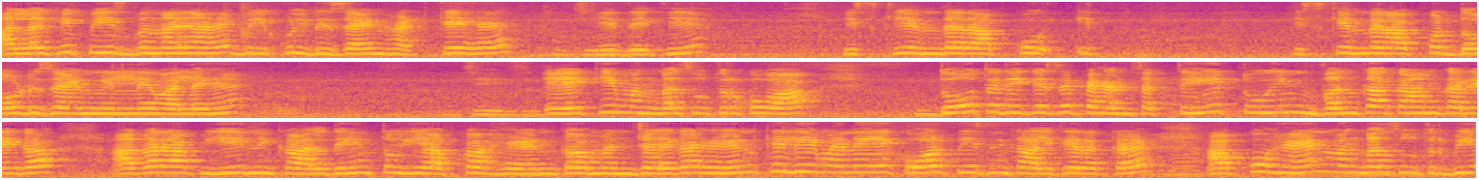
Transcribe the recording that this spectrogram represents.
अलग ही पीस बनाया है बिल्कुल डिज़ाइन हटके है। ये देखिए इसके अंदर आपको इत, इसके अंदर आपको दो डिज़ाइन मिलने वाले हैं। जी जी। एक ही मंगलसूत्र को आप दो तरीके से पहन सकते हैं टू इन वन का काम करेगा। अगर आप ये निकाल दें तो ये आपका हैंड का बन जाएगा। हैंड के लिए मैंने एक और पीस निकाल के रखा है। आपको हैंड मंगलसूत्र भी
